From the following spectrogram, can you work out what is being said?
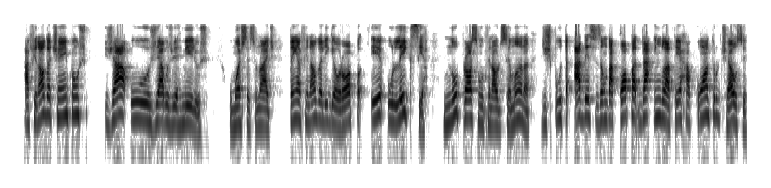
a final da Champions. Já os Diabos Vermelhos, o Manchester United, tem a final da Liga Europa e o Leicester no próximo final de semana disputa a decisão da Copa da Inglaterra contra o Chelsea.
